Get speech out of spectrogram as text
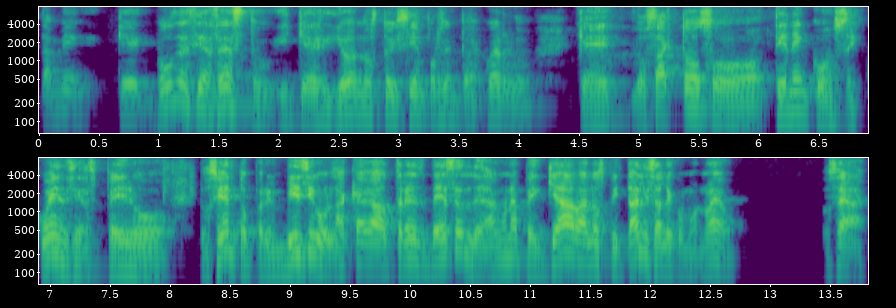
también que vos decías esto y que yo no estoy 100% de acuerdo, que los actos o, tienen consecuencias, pero lo siento, pero Invisible la ha cagado tres veces, le dan una penqueada, va al hospital y sale como nuevo. O sea,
